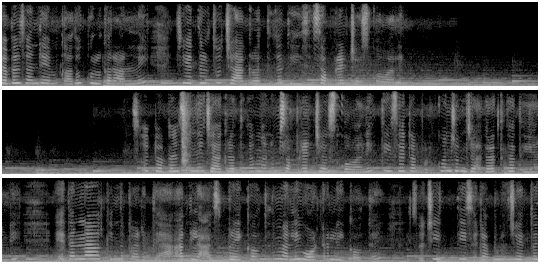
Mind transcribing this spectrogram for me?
పెబల్స్ అంటే ఏం కాదు కులకరాల్ని చేతులతో జాగ్రత్తగా తీసి సపరేట్ చేసుకోవాలి. సో టబుల్స్ని జాగ్రత్తగా మనం సపరేట్ చేసుకోవాలి. తీసేటప్పుడు కొంచెం జాగ్రత్తగా తీయండి. ఏదన్నా కింద పడితే ఆ గ్లాస్ బ్రేక్ అవుతుంది మళ్ళీ వాటర్ లీక్ అవుతాయి. సో చీ తీసేటప్పుడు చేతితో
